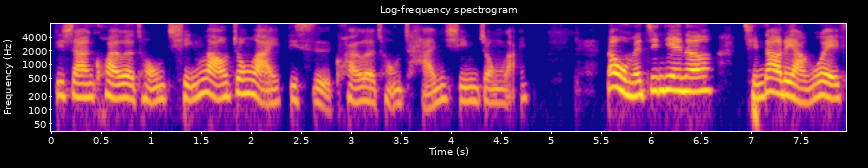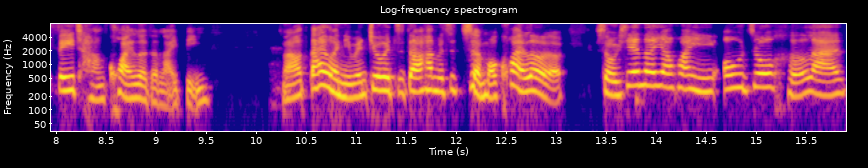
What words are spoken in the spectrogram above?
第三，快乐从勤劳中来，第四，快乐从禅心中来。那我们今天呢，请到两位非常快乐的来宾，然后待会你们就会知道他们是怎么快乐了。首先呢，要欢迎欧洲荷兰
